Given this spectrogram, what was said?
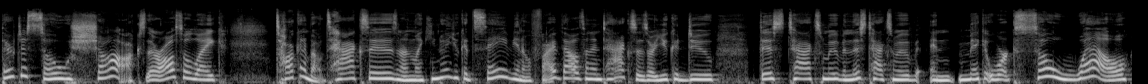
they're just so shocked. They're also like, talking about taxes and I'm like, you know, you could save, you know, 5,000 in taxes or you could do this tax move and this tax move and make it work so well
